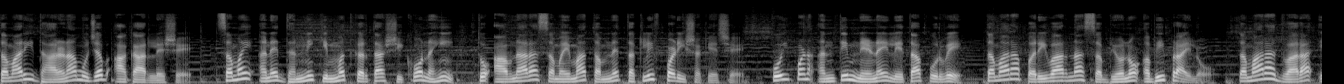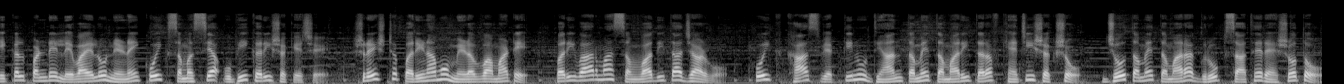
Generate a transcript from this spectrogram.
તમારી ધારણા મુજબ આકાર લેશે. સમય અને ધનની કિંમત કરતા શીખો નહીં, તો આવનારા સમયમાં તમને તકલીફ પડી શકે છે. કોઈ પણ અંતિમ નિર્ણય લેતા પૂર્વે, તમારા પરિવારના સભ્યોનો અભિપ્રાય લો. તમારા દ્વારા એકલપંડે લેવાયેલો નિર્ણય કોઈક સમસ્યા ઊભી કરી શકે છે. શ્રેષ્ઠ પરિણામો મેળવવા માટે પરિવારમાં સંવાદિતા જાળવો. કોઈક ખાસ વ્યક્તિનું ધ્યાન તમે તમારી તરફ ખેંચી શકશો. જો તમે તમારા ગ્રુપ સાથે રહેશો તો,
